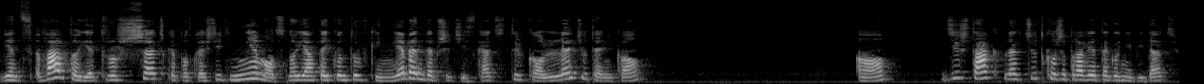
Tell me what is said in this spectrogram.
Więc warto je troszeczkę podkreślić, nie mocno. Ja tej konturówki nie będę przyciskać, tylko leciuteńko. O, widzisz tak, leciutko, że prawie tego nie widać.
